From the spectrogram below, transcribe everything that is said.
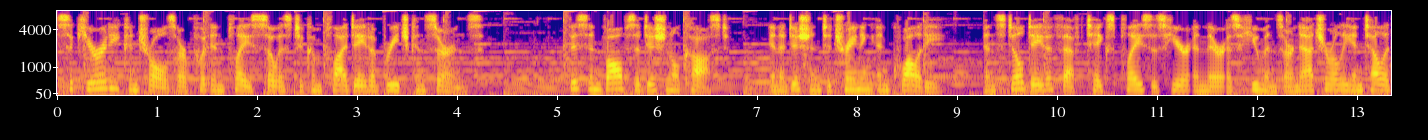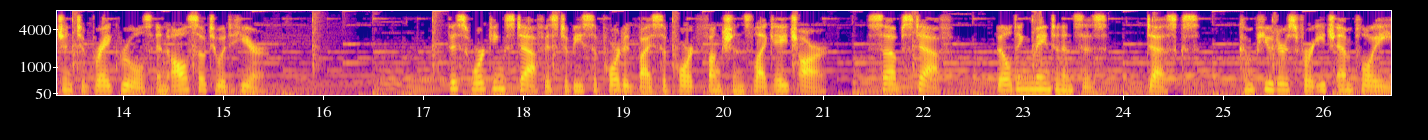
Security controls are put in place so as to comply data breach concerns. This involves additional cost, in addition to training and quality, and still data theft takes places here and there as humans are naturally intelligent to break rules and also to adhere. This working staff is to be supported by support functions like HR, sub-staff, building maintenances, desks, computers for each employee,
